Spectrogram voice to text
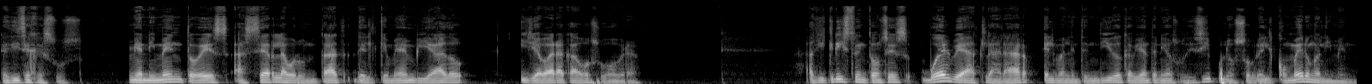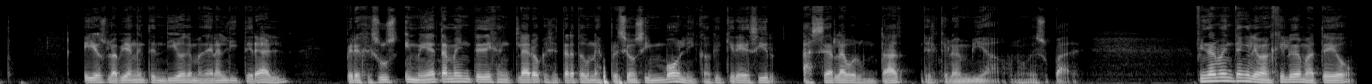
Les dice Jesús, mi alimento es hacer la voluntad del que me ha enviado y llevar a cabo su obra. Aquí Cristo entonces vuelve a aclarar el malentendido que habían tenido sus discípulos sobre el comer un alimento. Ellos lo habían entendido de manera literal, pero Jesús inmediatamente deja en claro que se trata de una expresión simbólica que quiere decir hacer la voluntad del que lo ha enviado, de su Padre. Finalmente en el Evangelio de Mateo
